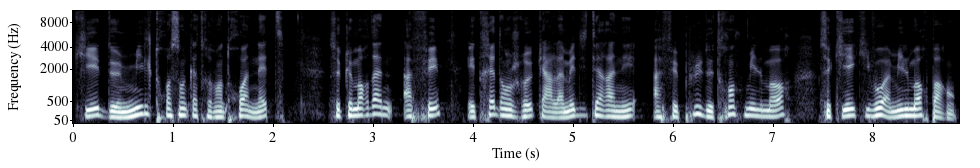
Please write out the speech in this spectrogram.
qui est de 1383 net. Ce que Mordan a fait est très dangereux, car la Méditerranée a fait plus de 30 000 morts, ce qui équivaut à 1000 morts par an.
